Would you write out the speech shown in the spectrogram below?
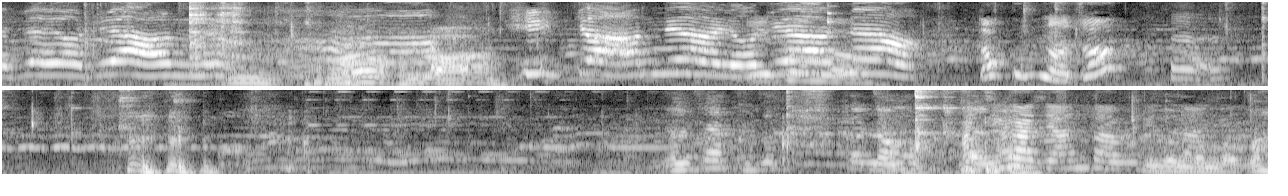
여기, 여기 아니야. 어, 일로 와. 진짜 아니야, 여기 이거 뭐. 아니야. 떡국 넣어줘? 연수야 그거 너무 크잖아. 아직까지 한다 우리. 이걸로 먹어.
